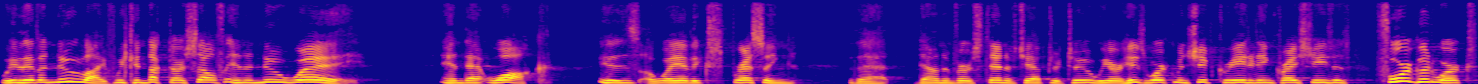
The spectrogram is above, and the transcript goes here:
We live a new life. We conduct ourselves in a new way. And that walk is a way of expressing that down in verse 10 of chapter 2, we are his workmanship created in Christ Jesus for good works,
